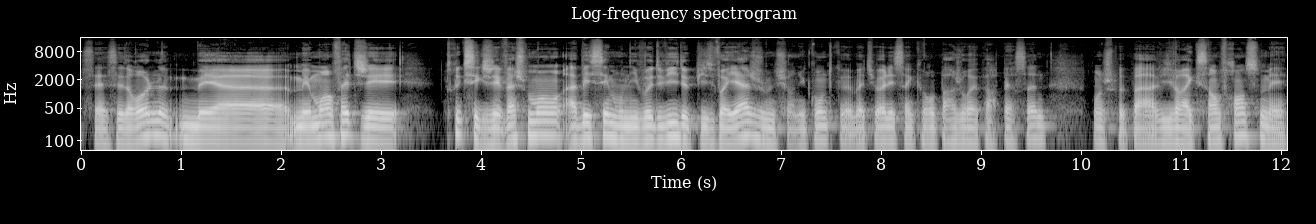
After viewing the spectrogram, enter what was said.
C'est assez drôle. Mais, euh, mais moi, en fait. Le truc, c'est que j'ai vachement abaissé mon niveau de vie depuis ce voyage. Je me suis rendu compte que, bah, tu vois, les 5 euros par jour et par personne, bon, je peux pas vivre avec ça en France, mais,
